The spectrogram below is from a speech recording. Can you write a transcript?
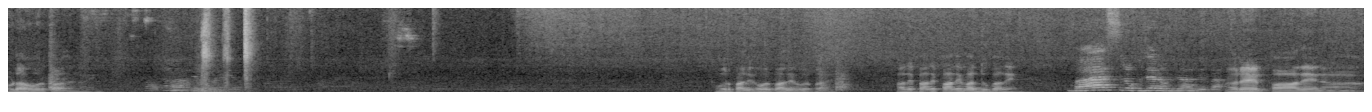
ਥੋੜਾ ਹੋਰ ਪਾ ਦੇਣਾ ਹੈ। ਹੋਰ ਪਾ ਦੇ ਹੋਰ ਪਾ ਦੇ ਹੋਰ ਪਾ ਦੇ। ਪਾ ਦੇ ਪਾ ਦੇ ਪਾ ਦੇ ਵਾਧੂ ਪਾ ਦੇ। ਬਸ ਰੁਕ ਜਾ ਰੁਕ ਜਾ ਹੋ ਜਾਏਗਾ ਅਰੇ ਪਾ ਦੇ ਨਾ।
